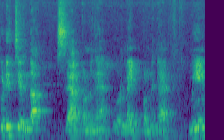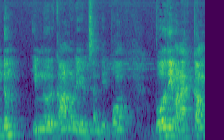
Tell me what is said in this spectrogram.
பிடிச்சிருந்தா ஷேர் பண்ணுங்க ஒரு லைக் பண்ணுங்க. மீண்டும் இன்னொரு காணொளியில் சந்திப்போம். போதி வணக்கம்.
